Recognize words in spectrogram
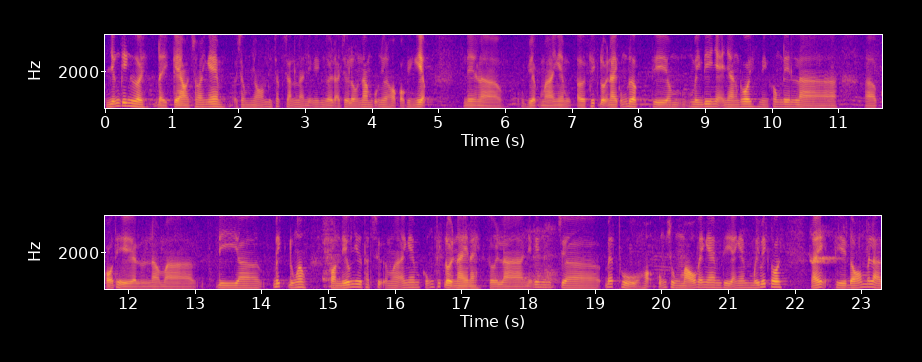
Những cái người đẩy kèo cho anh em ở trong nhóm thì chắc chắn là những cái người đã chơi lâu năm cũng như là họ có kinh nghiệm. Nên là việc mà anh em ở thích đội này cũng được thì mình đi nhẹ nhàng thôi. Mình không nên là à, có thể nào mà đi ờ, uh, big đúng không? Còn nếu như thật sự mà anh em cũng thích đội này này rồi là những cái uh, bếp thủ họ cũng trùng máu với anh em thì anh em mới big thôi. Đấy thì đó mới là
